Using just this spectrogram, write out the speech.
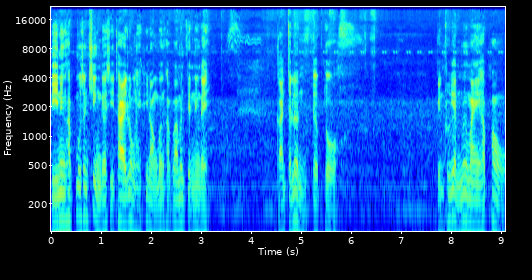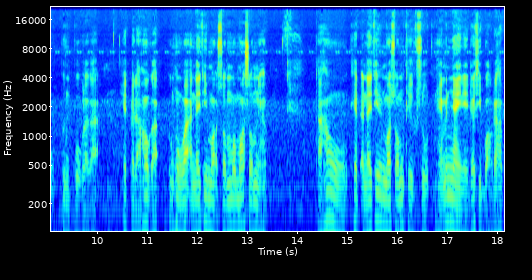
ปีหนึ่งครับมูสันคิงเดี๋ยวสีไทยลงให้พี่น้องเบิ่งครับว่ามันเป็นยังไงการเจริญเติบโต เป็นทุเรียนมือใหม่ครับเฮาพิ่งปลูกแล้วก็เฮ็ดไปแล้วเฮาก็พิ่งรู้ว่าอันใดที่เหมาะสมบ่เหมาะสมนี่ครับถ้าเฮาเฮ็ดอันใดที่มันเหมาะสมถูกสูตรให้มันใหญ่นี่เดี๋ยวสิบอกนะครับ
